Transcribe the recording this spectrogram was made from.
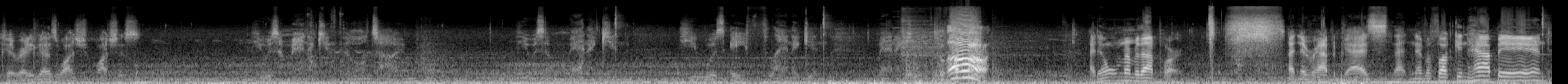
Okay, ready, guys? Watch. Watch this. He was a mannequin the whole time. He was a mannequin. He was a Flanagan mannequin. Ah! I don't remember that part. That never happened, guys. That never fucking happened.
